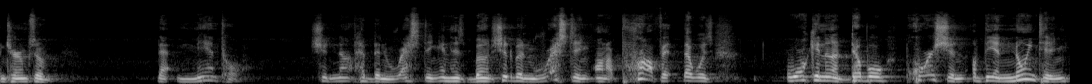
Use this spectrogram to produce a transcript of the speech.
in terms of that mantle, should not have been resting in his bones, should have been resting on a prophet that was walking in a double portion of the anointing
